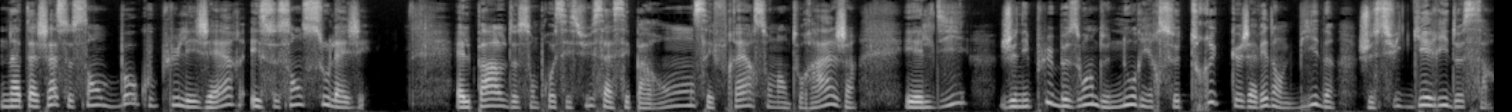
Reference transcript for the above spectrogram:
Natacha se sent beaucoup plus légère et se sent soulagée. Elle parle de son processus à ses parents, ses frères, son entourage, et elle dit Je n'ai plus besoin de nourrir ce truc que j'avais dans le bide, je suis guérie de ça.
